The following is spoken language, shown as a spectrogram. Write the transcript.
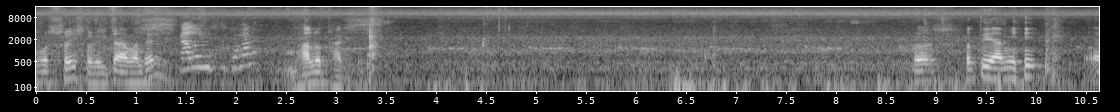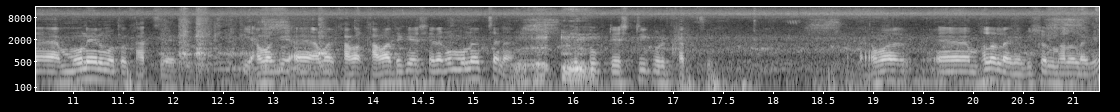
অবশ্যই শরীরটা আমাদের ভালো থাকবে। তো সত্যি আমি মনের মতো খাচ্ছি আর কি। আমাকে আমার খাওয়া খাওয়া দেখে সেরকম মনে হচ্ছে না? খুব টেস্টি করে খাচ্ছি। আমার ভালো লাগে, ভীষণ ভালো লাগে।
